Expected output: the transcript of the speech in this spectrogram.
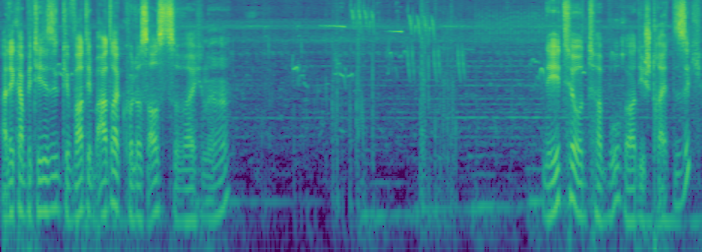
Alle Kapitäne sind gewarnt, dem Adra-Koloss auszuweichen, ne? Nete und Tabura, die streiten sich?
